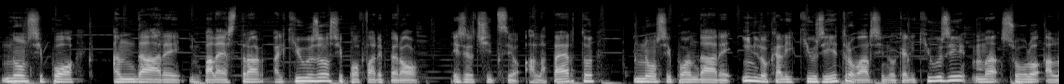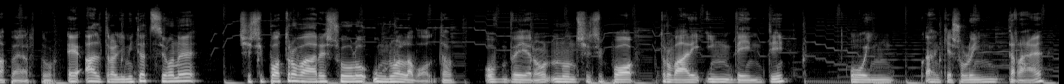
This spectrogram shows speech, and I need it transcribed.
non si può andare in palestra al chiuso, si può fare però esercizio all'aperto, non si può andare in locali chiusi e trovarsi in locali chiusi, ma solo all'aperto. E altra limitazione, ci si può trovare solo uno alla volta, ovvero non ci si può trovare in 20 o in, anche solo in 3,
